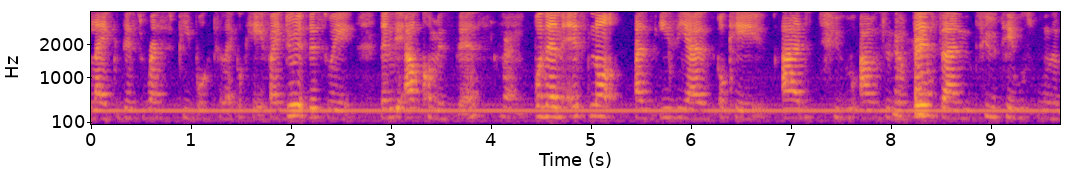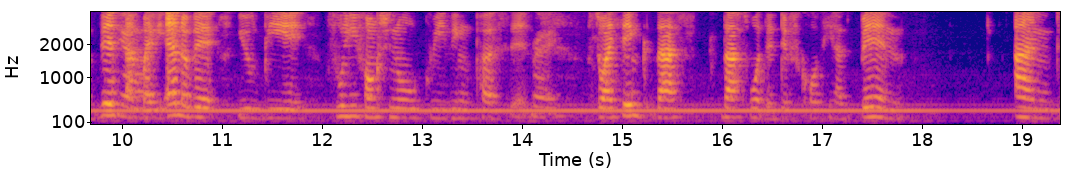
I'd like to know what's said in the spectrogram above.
like this recipe book to like, okay, if I do it this way, then the outcome is this. Right. But then it's not as easy as okay, add two ounces of this and two tablespoons of this, Yeah. and by the end of it, you'll be a fully functional grieving person. Right. So I think that's that's what the difficulty has been, and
